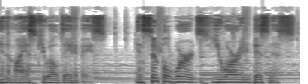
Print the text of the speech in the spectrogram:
in a MySQL database. In simple words, you are in business.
